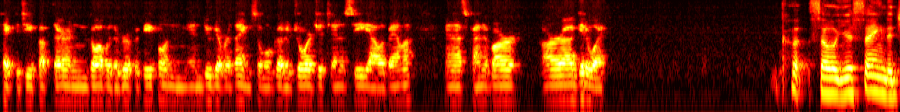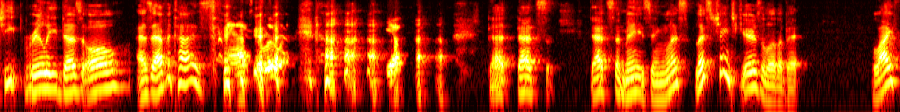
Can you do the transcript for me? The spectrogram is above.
take the jeep up there and go up with a group of people and, and do different things. So we'll go to Georgia, Tennessee, Alabama, and that's kind of our our uh, getaway. So you're saying the Jeep really does all as advertised? Absolutely. yep. That that's that's amazing. Let's let's change gears a little bit. Life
